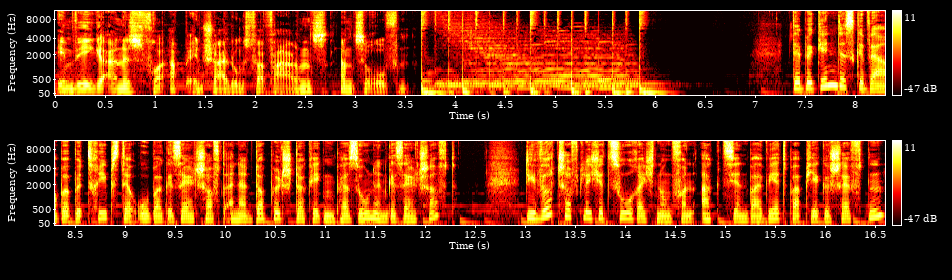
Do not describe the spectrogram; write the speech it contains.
im Wege eines Vorabentscheidungsverfahrens anzurufen. Der Beginn des Gewerbebetriebs der Obergesellschaft einer doppelstöckigen Personengesellschaft? Die wirtschaftliche Zurechnung von Aktien bei Wertpapiergeschäften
